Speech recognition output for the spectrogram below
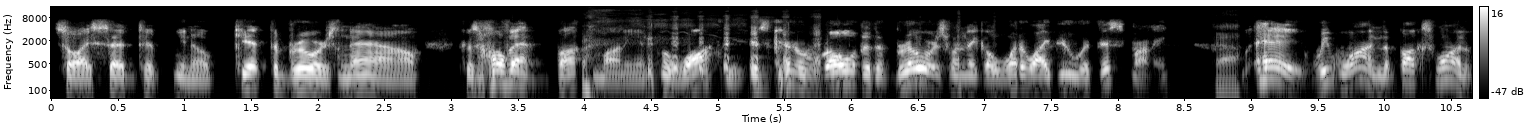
So I said to you know get the Brewers now because all that Buck money in Milwaukee is going to roll to the Brewers when they go. What do I do with this money? Yeah. Hey, we won. The Bucks won.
